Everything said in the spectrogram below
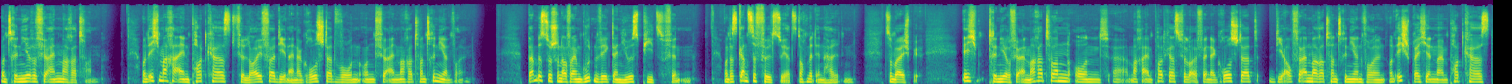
und trainiere für einen Marathon. Und ich mache einen Podcast für Läufer, die in einer Großstadt wohnen und für einen Marathon trainieren wollen. Dann bist du schon auf einem guten Weg, dein USP zu finden. Und das Ganze füllst du jetzt noch mit Inhalten. Zum Beispiel, ich trainiere für einen Marathon und äh, mache einen Podcast für Läufer in der Großstadt, die auch für einen Marathon trainieren wollen. Und ich spreche in meinem Podcast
